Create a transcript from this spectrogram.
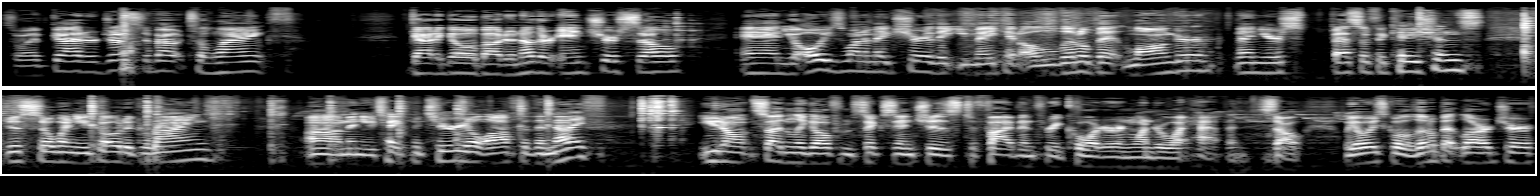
So I've got her just about to length got to go about another inch or so. And you always want to make sure that you make it a little bit longer than your specifications, just so when you go to grind um, and you take material off of the knife, you don't suddenly go from six inches to five and three quarter and wonder what happened. So we always go a little bit larger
